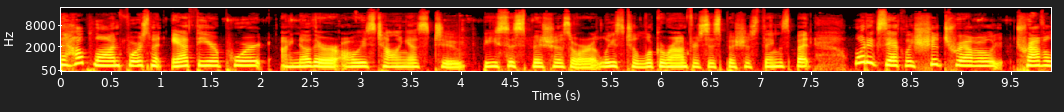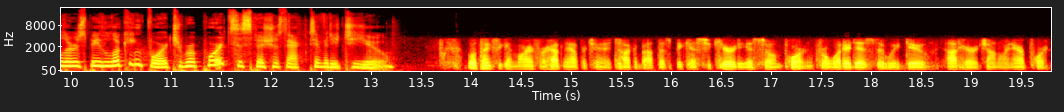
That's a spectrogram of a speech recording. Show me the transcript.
To help law enforcement at the airport, I know they're always telling us to be suspicious or at least to look around for suspicious things, but what exactly should travel, travelers be looking for to report suspicious activity to you? Well, thanks again, Mari, for having the opportunity to talk about this because security is so important for what it is that we do out here at John Wayne Airport.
